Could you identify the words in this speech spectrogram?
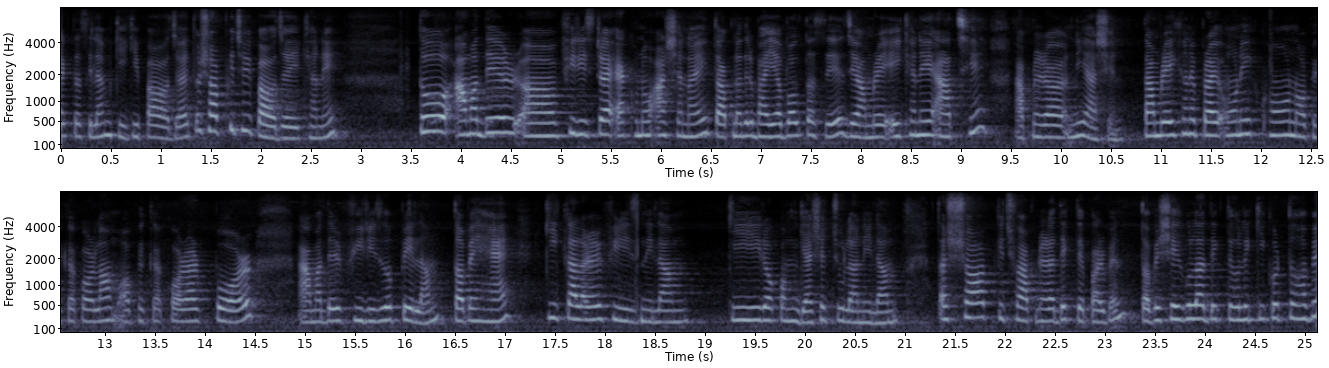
দেখতেছিলাম কি কি পাওয়া যায়, তো সব কিছুই পাওয়া যায় এখানে। তো আমাদের ফ্রিজটা এখনও আসে নাই। তো আপনাদের ভাইয়া বলতেছে যে আমরা এইখানে আছি, আপনারা নিয়ে আসেন। তো আমরা এখানে প্রায় অনেকক্ষণ অপেক্ষা করলাম। অপেক্ষা করার পর আমাদের ফ্রিজও পেলাম। তবে হ্যাঁ কি কালারের ফ্রিজ নিলাম, কী রকম গ্যাসের চুলা নিলাম, তা সব কিছু আপনারা দেখতে পারবেন। তবে সেগুলো দেখতে হলে কি করতে হবে?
